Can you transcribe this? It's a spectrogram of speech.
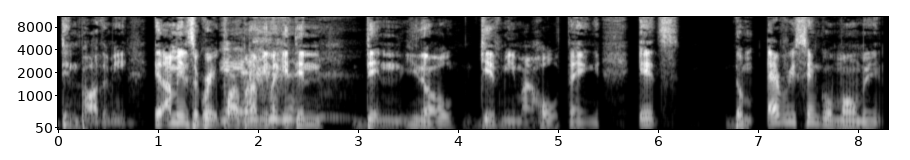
didn't bother me. It- I mean, it's a great part, Yeah, but I mean, like, it didn't, didn't, you know, give me my whole thing. It's the, every single moment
